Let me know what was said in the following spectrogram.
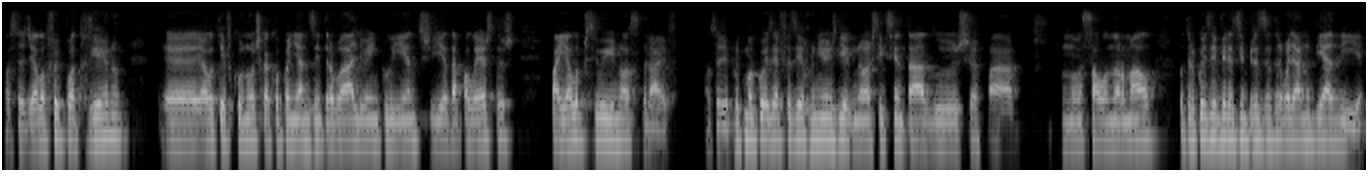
Ou seja, ela foi para o terreno, ela esteve connosco a acompanhar-nos em trabalho, em clientes e a dar palestras, pá, ela percebeu o nosso drive. Ou seja, porque uma coisa é fazer reuniões de diagnóstico sentados pá, numa sala normal, outra coisa é ver as empresas a trabalhar no dia a dia.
